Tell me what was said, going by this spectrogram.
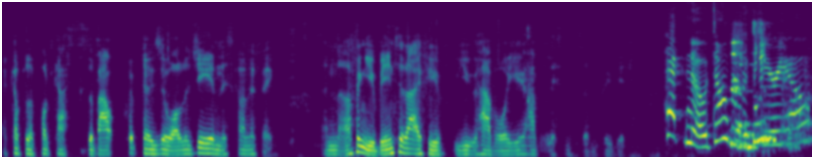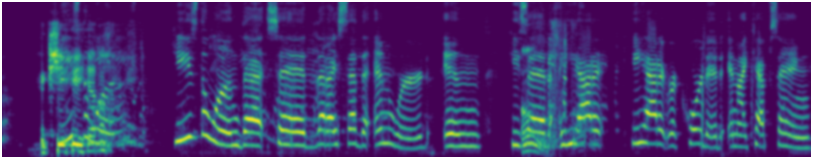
a couple of podcasts about cryptozoology and this kind of thing. And I think you'd be into that if you you have or you haven't listened to them previously. Heck no! Don't go to Curio. He's the one. He's the one that said that I said the N word, and he said Oh. he had it. He had it recorded, and I kept saying,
